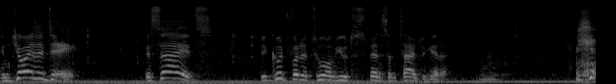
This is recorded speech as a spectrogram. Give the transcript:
Enjoy the day. Besides, be good for the two of you to spend some time together.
